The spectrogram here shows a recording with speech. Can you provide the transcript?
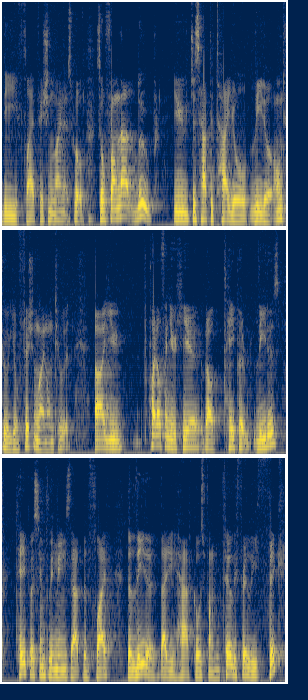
the fly fishing line as well. So from that loop, you just have to tie your leader onto your fishing line onto it. Uh, you quite often you hear about tapered leaders. Taper simply means that the fly, the leader that you have goes from fairly fairly thick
